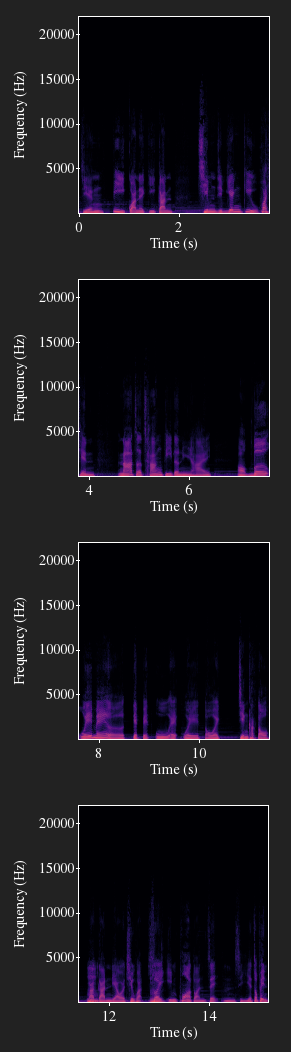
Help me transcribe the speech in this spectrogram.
情闭馆的期间，深入研究，发现拿着长笛的女孩，哦，无维美尔特别有诶画图的精确度，甲颜料的手法，所以因判断这毋是伊的作品。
